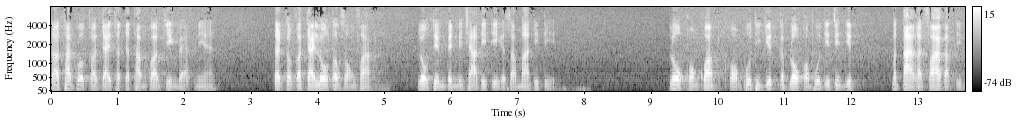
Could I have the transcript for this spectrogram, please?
ถ้าท่านพวกเข้าใจสัจธรรมความจริงแบบนี้ ท่านต้องเข้าใจโลกทั้งสองฝั่ง โลกที่เป็นมิจฉาทิฏฐิกับสัมมาทิฏฐิโลกของความของผู้ที่ยึดกับโลกของผู้ที่สิ้นยึด มันต่างกันฟ้ากับดิน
